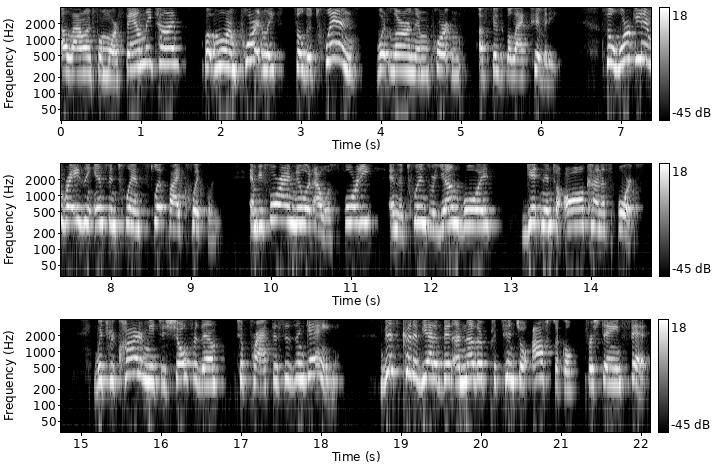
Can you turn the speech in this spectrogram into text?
allowing for more family time, but more importantly, so the twins would learn the importance of physical activity. So working and raising infant twins slipped by quickly. And before I knew it, I was 40 and the twins were young boys getting into all kind of sports, which required me to show for them to practices and games. This could have yet have been another potential obstacle for staying fit.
